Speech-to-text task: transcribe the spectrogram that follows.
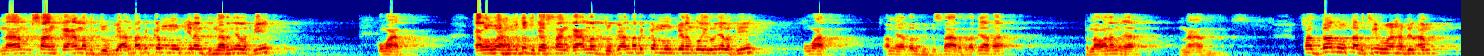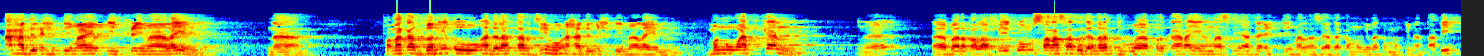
enam sangkaan atau dugaan tapi kemungkinan benarnya lebih kuat. Kalau waham itu juga sangkaan atau dugaan tapi kemungkinan kelirunya lebih kuat. Paham ya? Atau lebih besar. Berarti apa? Berlawanan enggak? Naam. Fadzanu tarjihu ahadil ahadil ihtimal ihtimalain. Nah, maka dzan itu adalah tarjihu ahadil ihtimalain, menguatkan ya, eh, barakallahu fikum salah satu di antara dua perkara yang masih ada ihtimal, masih ada kemungkinan-kemungkinan, tapi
